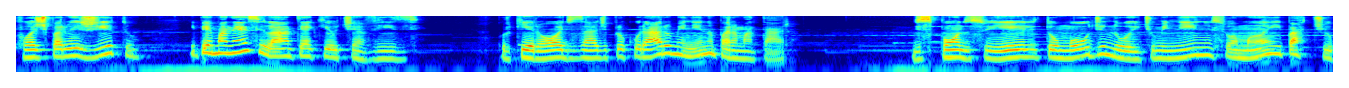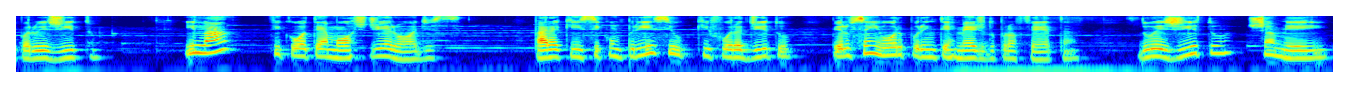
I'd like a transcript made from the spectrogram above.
foge para o Egito e permanece lá até que eu te avise, porque Herodes há de procurar o menino para matar. Dispondo-se ele, tomou de noite o menino e sua mãe e partiu para o Egito. E lá ficou até a morte de Herodes, para que se cumprisse o que fora dito pelo Senhor por intermédio do profeta: Do Egito chamei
